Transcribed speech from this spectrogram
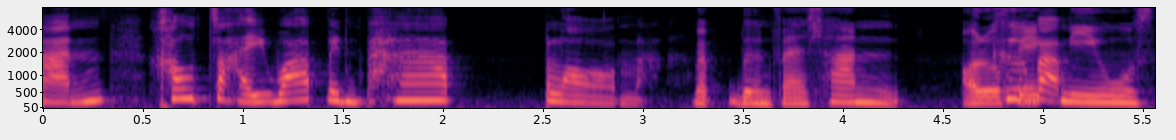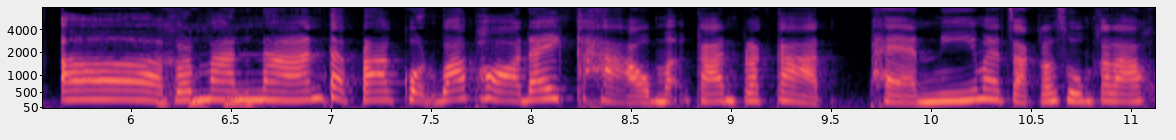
นั้นเข้าใจว่าเป็นภาพปลอมอะแบบเดินแฟชั่นอหรือคือแบบ fake newsเออประมาณนั้น แต่ปรากฏว่าพอได้ข่าวมาการประกาศแผนนี้มาจากกระทรวงกลาโห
